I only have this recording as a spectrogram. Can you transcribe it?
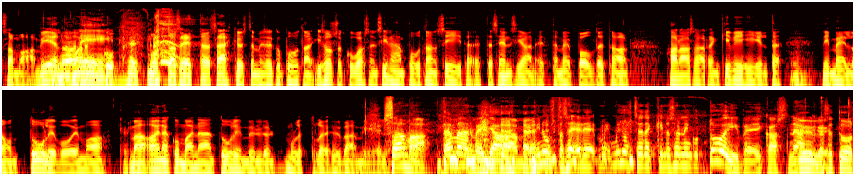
samaa mieltä, no niin. Markku, mutta se, että sähköistämisessä kun puhutaan isossa kuvassa, niin siinähän puhutaan siitä, että sen sijaan, että me poltetaan Hanasaaren kivihiiltä, mm. niin meillä on tuulivoimaa. Mä, aina kun mä näen tuulimyllyn, mulle tulee hyvä mieli. Sama, tämän me jaamme. Minusta se, ed- minusta se jotenkin se on niin kuin toiveikas näky. Kyllä, se tuo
